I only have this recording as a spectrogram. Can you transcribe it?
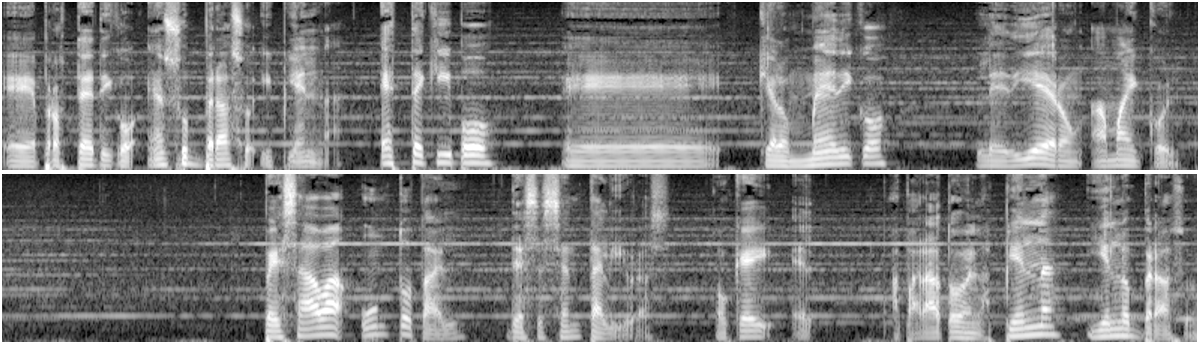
Eh, prostéticos en sus brazos y piernas. Este equipo eh, que los médicos le dieron a Michael pesaba un total de 60 libras. ¿Ok? El, aparatos en las piernas y en los brazos.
